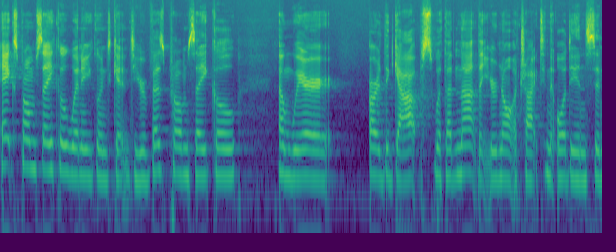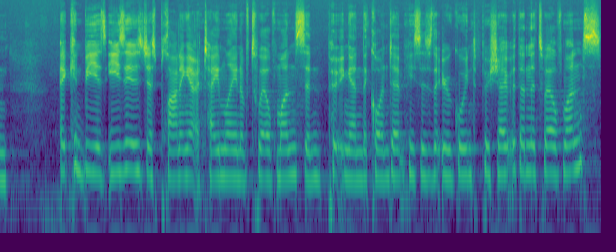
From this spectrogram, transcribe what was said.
XPROM cycle? When are you going to get into your VisProm cycle? And where are the gaps within that that you're not attracting the audience? And it can be as easy as just planning out a timeline of 12 months and putting in the content pieces that you're going to push out within the 12 months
